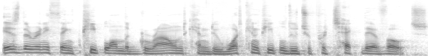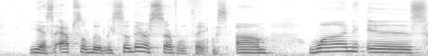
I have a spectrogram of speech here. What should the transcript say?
Is there anything people on the ground can do? What can people do to protect their votes? Yes, absolutely. So there are several things. Um, one is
